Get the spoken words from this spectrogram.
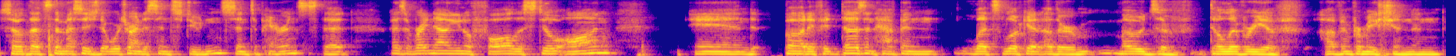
So that's the message that we're trying to send students and to parents that as of right now you know fall is still on. And but if it doesn't happen let's look at other modes of delivery of of information. And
